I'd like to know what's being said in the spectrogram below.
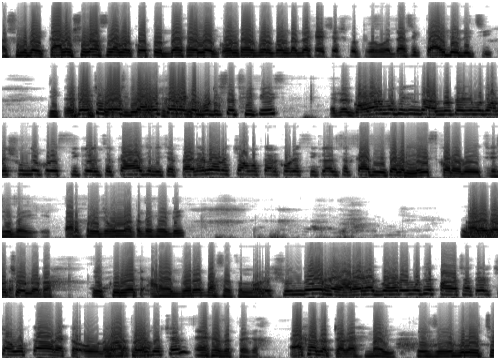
আসলে ভাই কালেকশন আছে আমার কত দেখাইলে ঘণ্টার পর ঘণ্টা দেখাই শেষ করতে পারব জাস্ট একটু আইডিয়া দিচ্ছি এটা হচ্ছে চমৎকার একটা। বুটিক্সের থ্রি পিস এটা গলার মধ্যে কিন্তু এমব্রয়ডারির মধ্যে অনেক সুন্দর করে সিকোয়েন্সের কাজ নিচে প্যানেলও অনেক চমৎকার করে সিকোয়েন্সের কাজ নিচে আবার লেস করা রয়েছে। জি ভাই তারপরে যে ওনাটা দেখাই দিই। আর এটা হচ্ছে অন্যটা একুরেট আর একবারে পাঁচ হাত অনেক সুন্দর হ্যাঁ আড়াই হাত বহরের মধ্যে পাঁচ হাতের চমৎকার একটা ওনা মাত্র এক হাজার টাকা। এক হাজার টাকায়। ভাই এই যে এগুলো হচ্ছে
